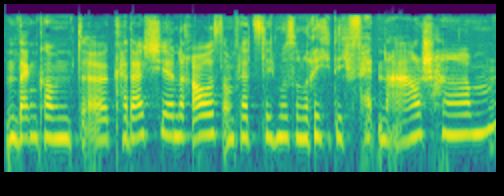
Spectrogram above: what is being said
Und dann kommt äh, Kardashian raus und plötzlich muss so einen richtig fetten Arsch haben.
